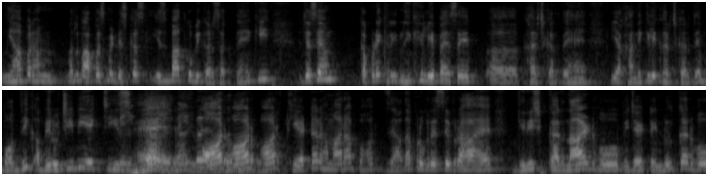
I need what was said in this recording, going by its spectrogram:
यहाँ पर हम मतलब आपस में डिस्कस इस बात को भी कर सकते हैं कि जैसे हम कपड़े खरीदने के लिए पैसे खर्च करते हैं या खाने के लिए खर्च करते हैं बौद्धिक अभिरुचि भी एक चीज़ है। और और। और थिएटर हमारा बहुत ज़्यादा प्रोग्रेसिव रहा है गिरीश कर्नाड हो विजय तेंदुलकर हो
